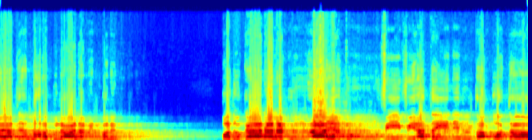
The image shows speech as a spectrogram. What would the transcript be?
আয়াতে আল্লাহ রাব্বুল আলামিন বলেন قد كان لكم آية في فئتين التقتا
